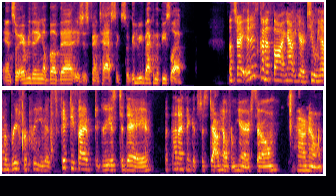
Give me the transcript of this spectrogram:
And so everything above that is just fantastic. So good to be back in the Peace Lab. That's right. It is kind of thawing out here too. We have a brief reprieve. It's 55 degrees today, but then I think it's just downhill from here. So I don't know.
